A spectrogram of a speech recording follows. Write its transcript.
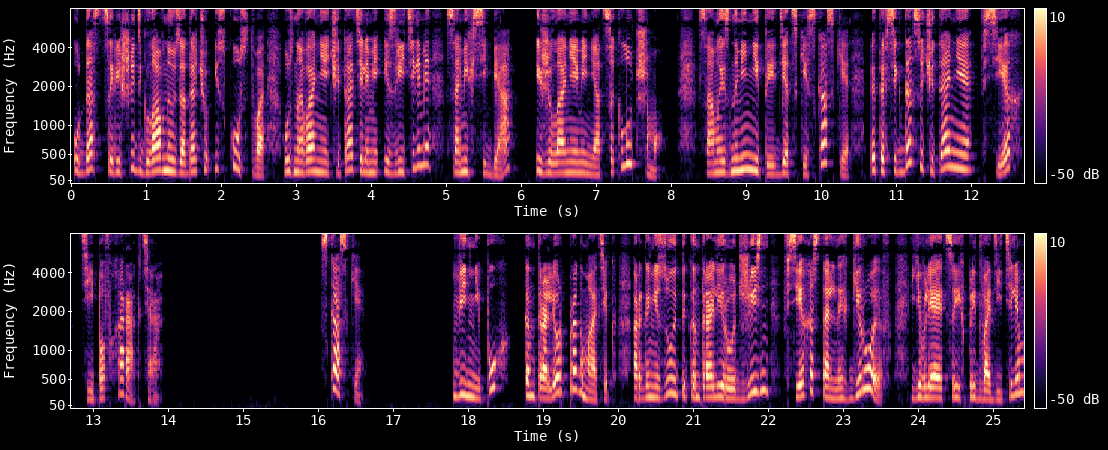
удастся решить главную задачу искусства – узнавание читателями и зрителями самих себя и желание меняться к лучшему. Самые знаменитые детские сказки – это всегда сочетание всех типов характера. Сказки. Винни-Пух – контролер-прагматик, организует и контролирует жизнь всех остальных героев, является их предводителем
